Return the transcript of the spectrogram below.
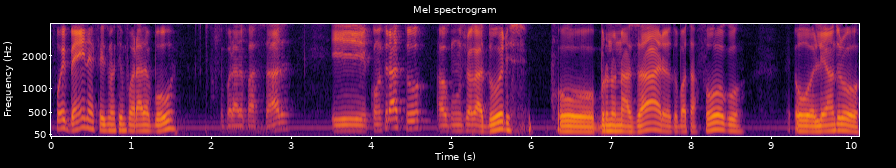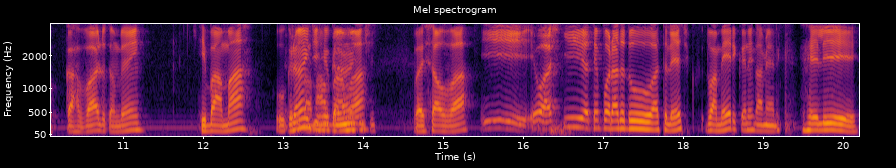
foi bem, né? Fez uma temporada boa, temporada passada. E contratou alguns jogadores. O Bruno Nazário, do Botafogo. O Leandro Carvalho também. Ribamar, o grande Ribamar, Ribamar. grande. Vai salvar. E eu acho que a temporada do Atlético, do América, né? Da América. Ele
